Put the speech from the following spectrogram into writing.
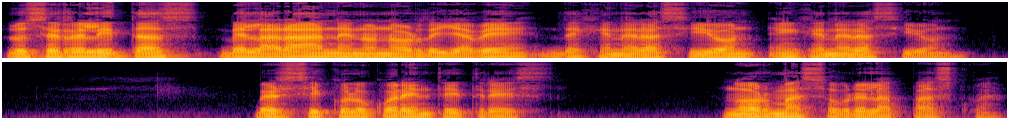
los israelitas velarán en honor de Yahvé de generación en generación. Versículo 43. Normas sobre la Pascua.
